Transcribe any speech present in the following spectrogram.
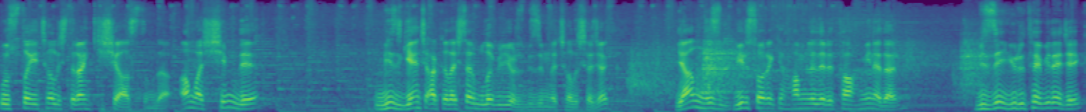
ustayı çalıştıran kişi aslında. Ama şimdi biz genç arkadaşlar bulabiliyoruz bizimle çalışacak. Yalnız bir sonraki hamleleri tahmin eden, bizi yürütebilecek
